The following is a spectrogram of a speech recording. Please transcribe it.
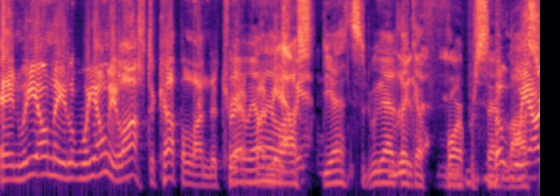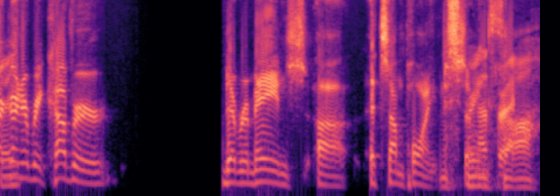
And we only we only lost a couple on the trip. yeah, we I only mean, lost. yes, we got like a four percent but loss we are rate going to recover the remains uh, at some point. in the So, spring That's right. thaw.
